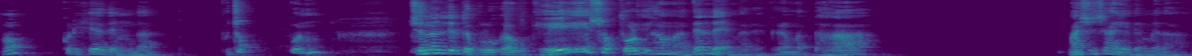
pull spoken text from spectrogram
어? 그렇게 해야 됩니다. 무조건 졌는데도 불구하고 계속 돌격하면 안 된다, 이 말이에요. 그러면 다 만시장이 됩니다.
